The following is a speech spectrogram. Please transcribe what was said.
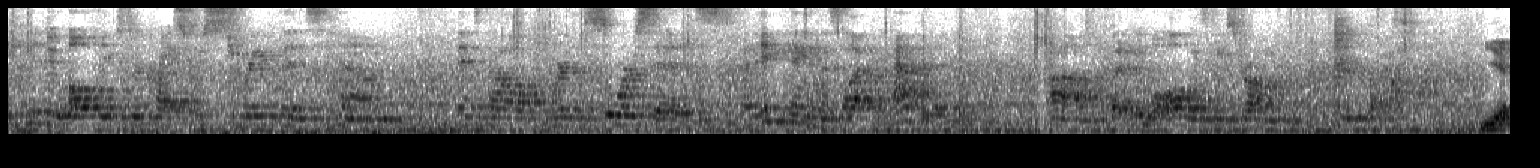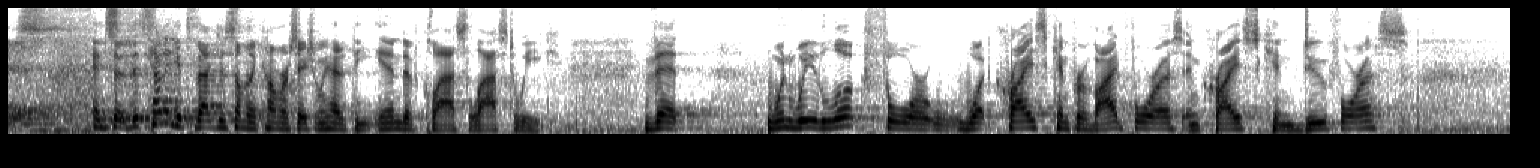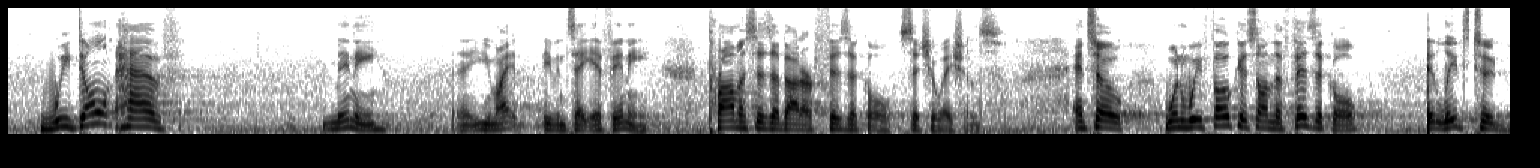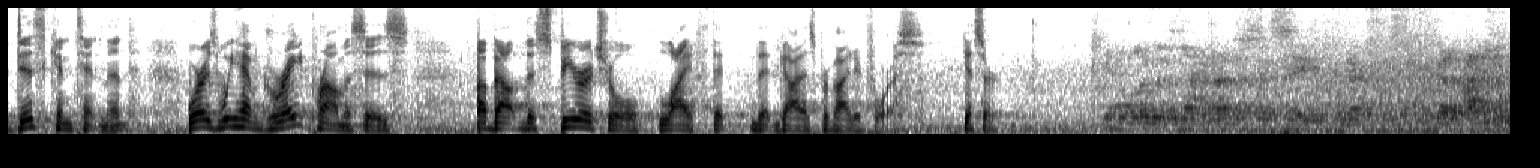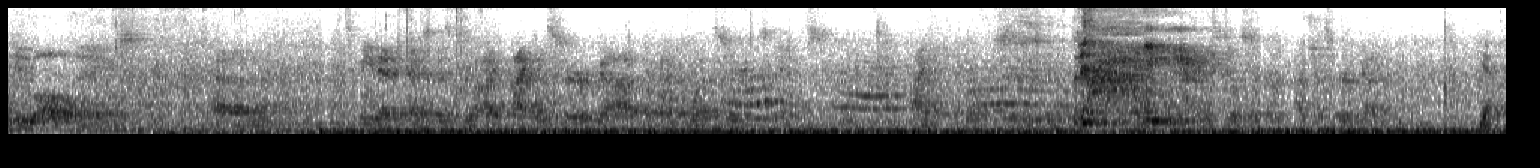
he can do all things through Christ who strengthens him. It's about where the source is. And anything in this life can happen, um, but he will always be strong through Christ. Yes. And so this kind of gets back to some of the conversation we had at the end of class last week. That when we look for what Christ can provide for us and Christ can do for us, we don't have many, uh, you might even say, if any, promises about our physical situations. And so when we focus on the physical, it leads to discontentment, whereas we have great promises about the spiritual life that, that God has provided for us. Yes, sir. Yeah, along those lines, I was just going to say, when I, about I can do all things, um, to me, that kind of says, I, I can serve God no matter what circumstance I can, circumstance, I can still serve, I can serve God. Yeah.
